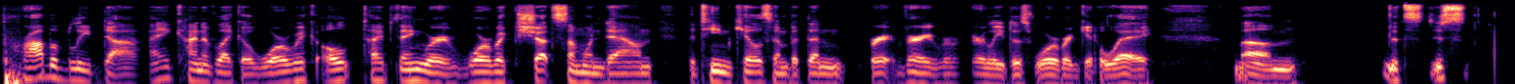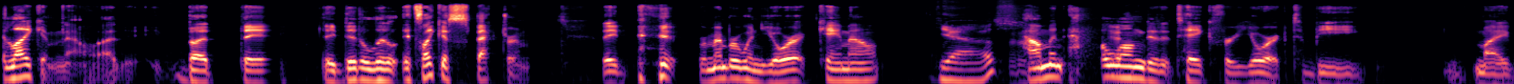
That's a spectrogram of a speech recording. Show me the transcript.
probably die kind of like a warwick ult type thing where warwick shuts someone down the team kills him but then ver- very rarely does warwick get away um it's just i like him now I, but they they did a little it's like a spectrum they remember when yorick came out yes, how many? How Yeah. long did it take for Yorick to be my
